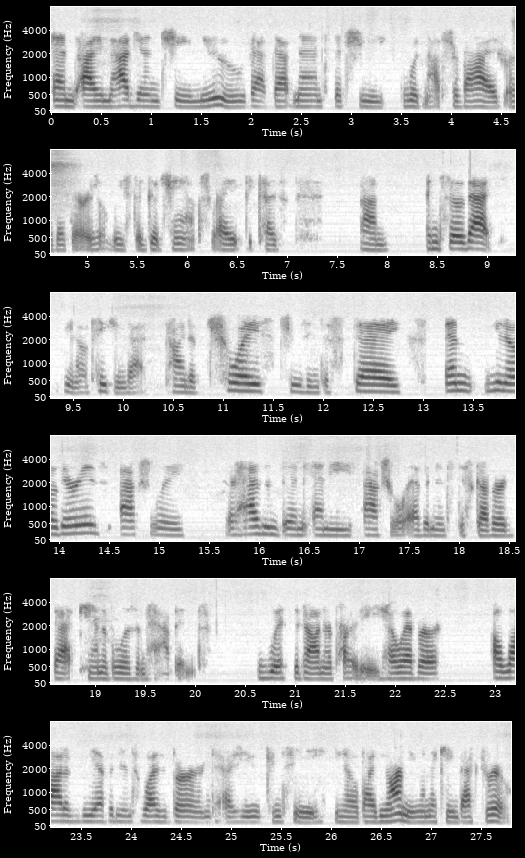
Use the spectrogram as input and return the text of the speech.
And I imagine she knew that that meant that she would not survive or that there is at least a good chance, right? Because, um, and so that, you know, taking that kind of choice, choosing to stay. And, you know, there is actually, there hasn't been any actual evidence discovered that cannibalism happened with the Donner Party. However, a lot of the evidence was burned, as you can see, you know, by the army when they came back through.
